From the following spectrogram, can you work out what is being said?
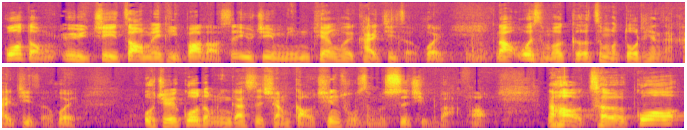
郭董预计，照媒体报道是预计明天会开记者会。那为什么隔这么多天才开记者会？我觉得郭董应该是想搞清楚什么事情吧。哦，然后扯郭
